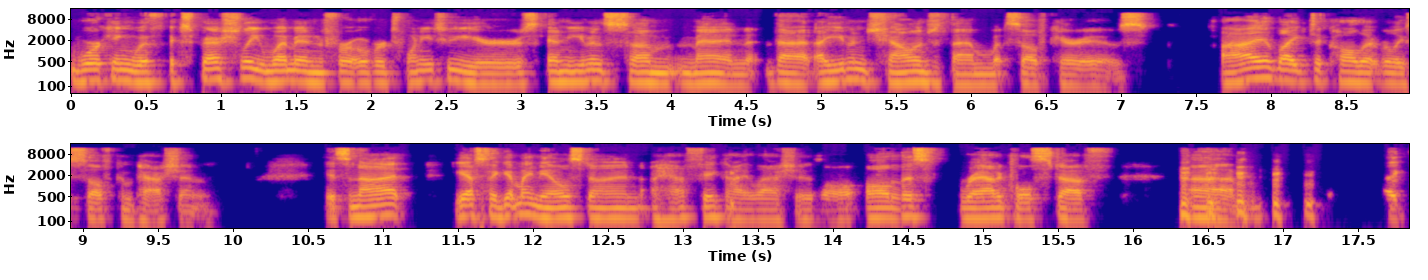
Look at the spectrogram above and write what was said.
working with especially women for over 22 years and even some men that i even challenge them what self-care is i like to call it really self-compassion it's not, yes, I get my nails done. I have fake eyelashes, all, all this radical stuff. Um, like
